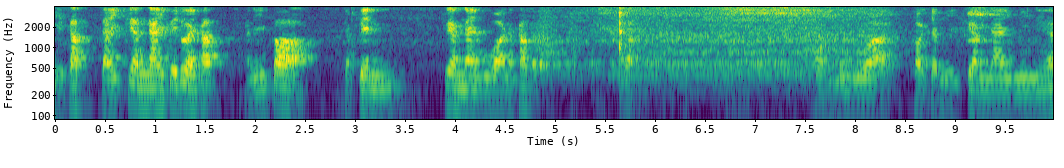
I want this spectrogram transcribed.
นี่ครับใส่เครื่องในไปด้วยครับ อันนี้ก็จะเป็นเครื่องในวัวนะครับครับของเนื้อวัวก็จะมีเครื่องในมีเนื้อ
